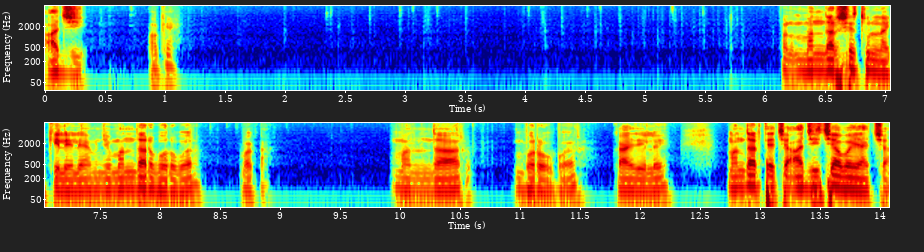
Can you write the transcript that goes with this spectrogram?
आजी ओके? पण मंदारशी तुलना केलेली आहे म्हणजे मंदार बरोबर बघा. मंदार बरोबर काय दिलंय? मंदार त्याच्या आजीच्या वयाच्या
